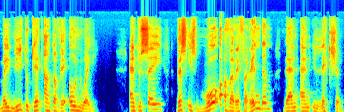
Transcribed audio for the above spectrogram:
may need to get out of their own way and to say this is more of a referendum than an election.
